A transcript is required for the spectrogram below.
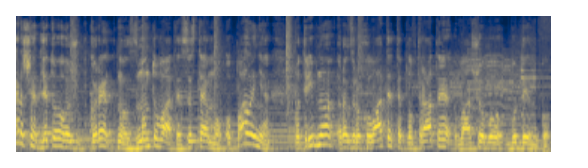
По-перше, для того, щоб коректно змонтувати систему опалення, потрібно розрахувати тепловтрати вашого будинку.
